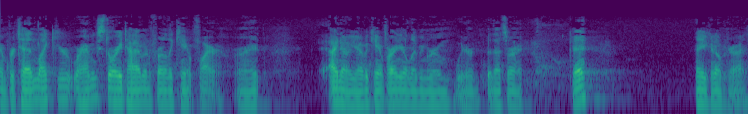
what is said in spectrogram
And pretend like you're, we're having story time in front of the campfire. All right? I know you have a campfire in your living room. Weird, but that's all right. Okay? Now you can open your eyes.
